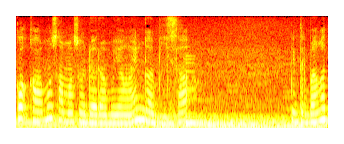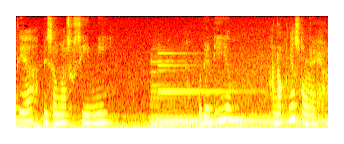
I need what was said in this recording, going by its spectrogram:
Kok kamu sama saudaramu yang lain gak bisa? Pinter banget ya bisa masuk sini. Udah diem, anaknya soleha.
